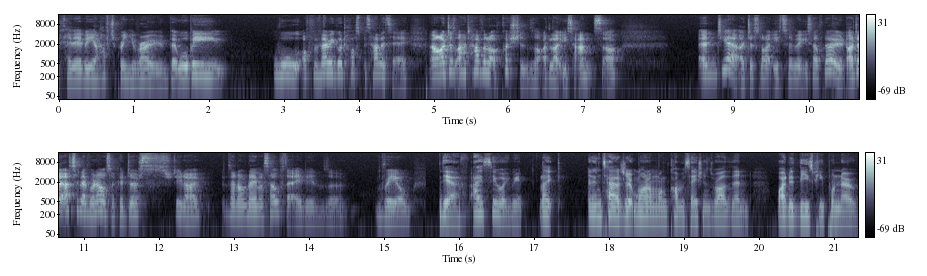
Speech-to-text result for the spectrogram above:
okay, maybe you'll have to bring your own, but we'll be we'll offer very good hospitality. And I just I'd have a lot of questions that I'd like you to answer. And yeah, I'd just like you to make yourself known. I don't have to tell everyone else. I could just you know then I'll know myself that aliens are real. Yeah, I see what you mean. Like an intelligent one-on-one conversations rather than why do these people know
